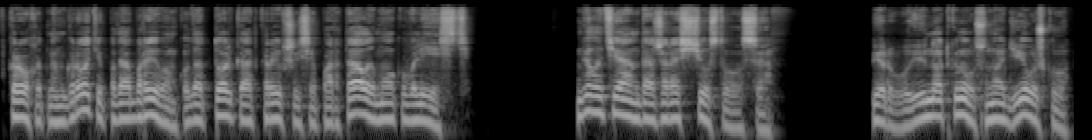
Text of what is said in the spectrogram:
в крохотном гроте под обрывом, куда только открывшийся портал и мог влезть. Галатиан даже расчувствовался. «Впервые наткнулся на девушку,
